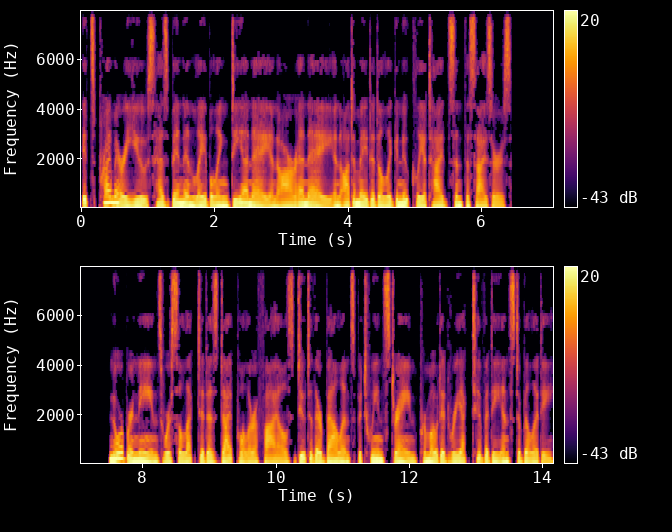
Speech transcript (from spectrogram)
Its primary use has been in labeling DNA and RNA in automated oligonucleotide synthesizers. Norbornenes were selected as dipolarophiles due to their balance between strain-promoted reactivity and stability.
